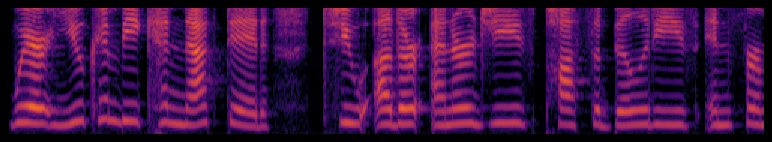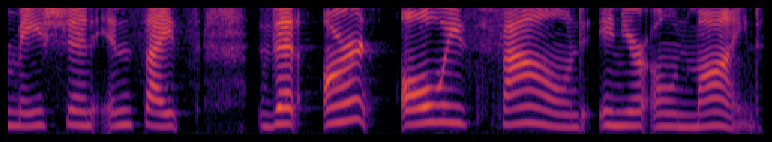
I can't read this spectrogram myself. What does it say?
where you can be connected to other energies, possibilities, information, insights that aren't always found in your own mind.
